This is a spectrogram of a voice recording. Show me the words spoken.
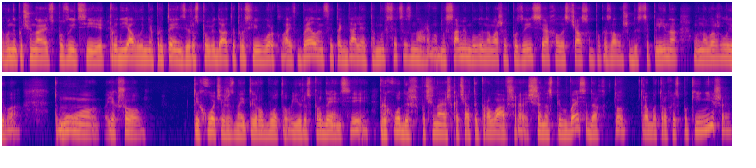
і вони починають з позиції пред'явлення претензій розповідати про свій work-life balance і так далі. Та ми все це знаємо. Ми самі були на ваших позиціях, але з часом показали, що дисципліна вона важлива. Тому, якщо ти хочеш знайти роботу в юриспруденції, приходиш, починаєш качати права ще, ще на співбесідах, то треба трохи спокійніше.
